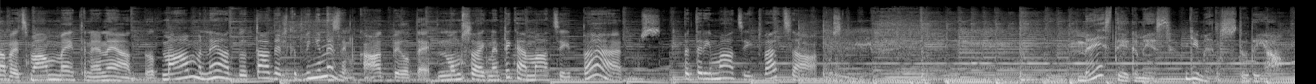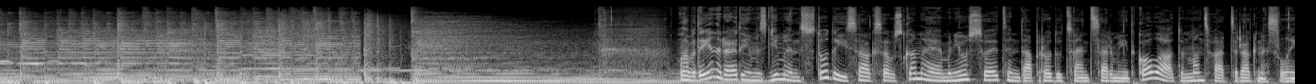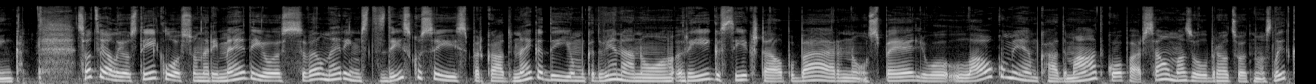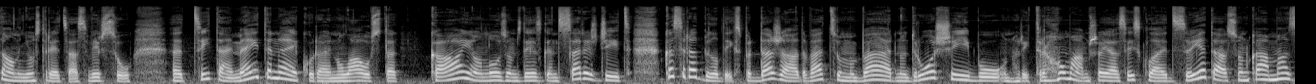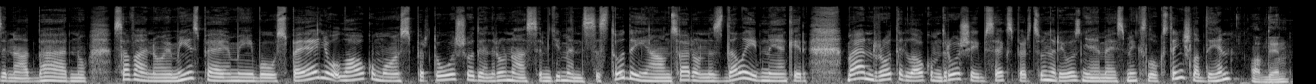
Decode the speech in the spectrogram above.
Kāpēc mamma meitenei neatbild? Māma neatbild tādēļ, ka viņa nezina, kā atbildēt. Mums vajag ne tikai mācīt bērnus, bet arī mācīt vecākus. Mēs tiekamies ģimenes studijā. Labdien, rādījums ģimenes studija sāk savu skanējumu, un jūs sveicināta producents Armīta Kolāta, un mans vārds ir Agnes Linka. Sociālajos tīklos un arī mēdījos vēl nerimstas diskusijas par kādu negadījumu, kad vienā no Rīgas iekštelpu bērnu spēļu laukumiem kāda māte kopā ar savu mazuli braucot no Slitkalniņa uztriecās virsū eh, citai meitenei, kurai nu lausta kāja un lūzums diezgan sarežģīts. Kas ir atbildīgs par dažāda vecuma bērnu drošību un arī traumām šajās izklaides vietās un kā mazināt bērnu savainojumu iespējamību spēļu laukumos? Par to šodien runāsim ģimenes studijā un sarunas dalībnieki ir bērnu rotaļlaukuma drošības eksperts un arī uzņēmējs Miks Lūkstiņš. Labdien! Labdien!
